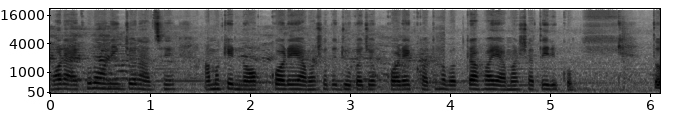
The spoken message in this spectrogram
আমার এখনও অনেকজন আছে, আমাকে নক করে, আমার সাথে যোগাযোগ করে, কথাবার্তা হয় আমার সাথে এরকম। তো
